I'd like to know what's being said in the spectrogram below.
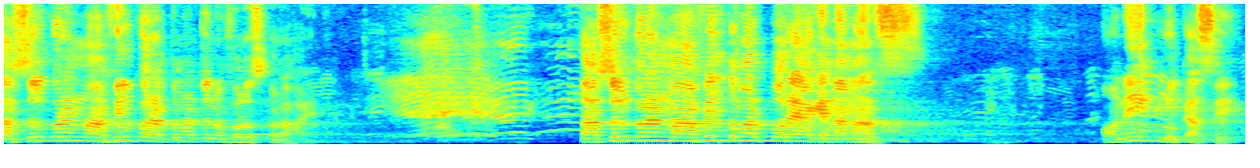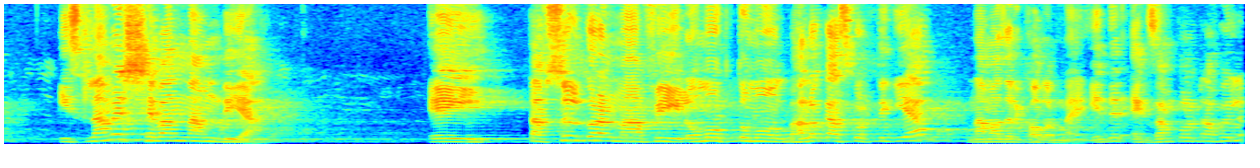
তাফসিল কোরআন মাহফিল করার তোমার জন্য ফরজ করা হয়। তাফসিল কোরআন মাহফিল তোমার পরে আগে নামাজ। অনেক লোক আছে, ইসলামের সেবার নাম দিয়া এই তাফসিল কোরআন মাহফিল অমুক তমুক ভালো কাজ করতে গিয়া নামাজের খবর নাই। এদের এক্সাম্পলটা হইল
